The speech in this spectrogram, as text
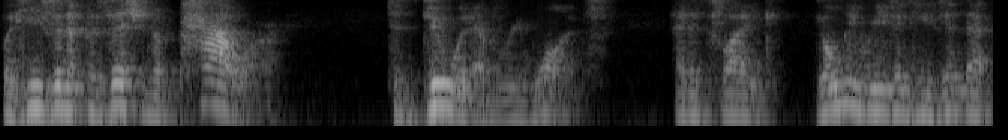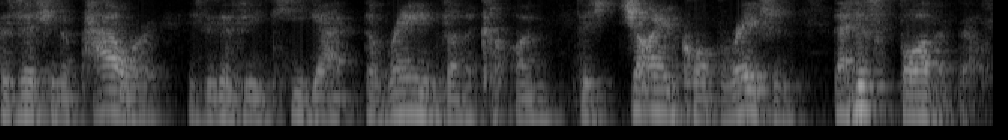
but he's in a position of power to do whatever he wants. And it's like, the only reason he's in that position of power is because he, he got the reins on, a, co- on this giant corporation that his father built.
